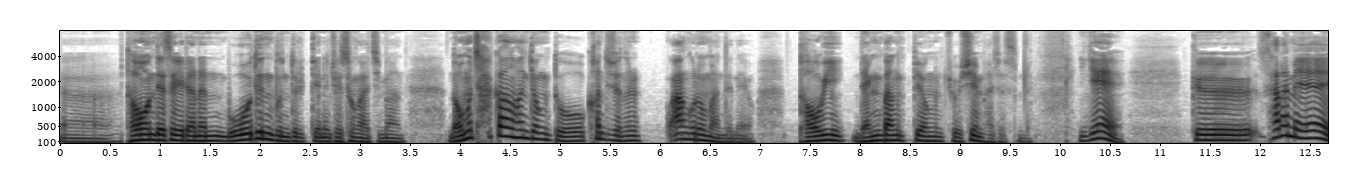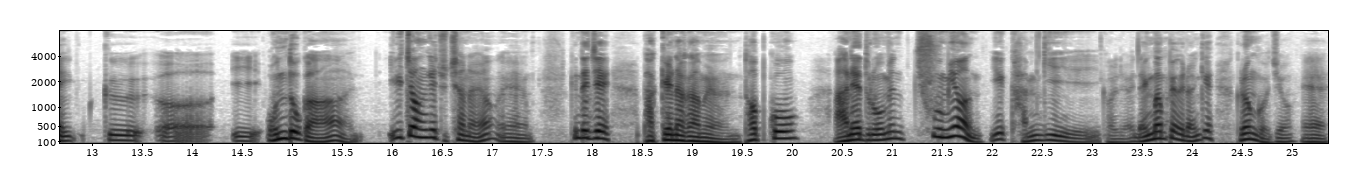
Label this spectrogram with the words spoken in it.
어, 더운 데서 일하는 모든 분들께는 죄송하지만 너무 차가운 환경도 컨디션을 꽝으로 만드네요. 더위, 냉방병 조심하셨습니다. 이게 그 사람의 그, 어, 이 온도가 일정한 게 좋잖아요. 예. 근데 이제 밖에 나가면 덥고 안에 들어오면 추우면 이게 감기 걸려요. 냉방병이라는 게 그런 거죠. 예.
